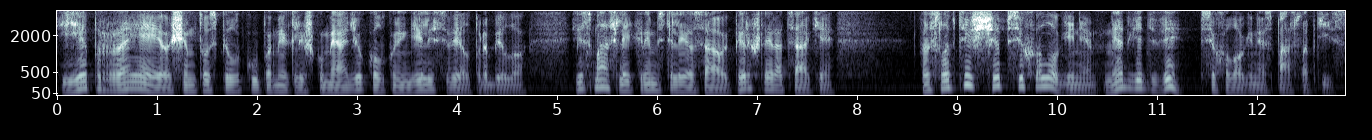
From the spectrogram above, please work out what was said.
Jie praėjo šimtus pilkų pamėkliškų medžių, kol kuningėlis vėl prabilo. Jis masliai krimstelėjo savo pirštą ir atsakė, paslaptis čia psichologinė, netgi dvi psichologinės paslaptys.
